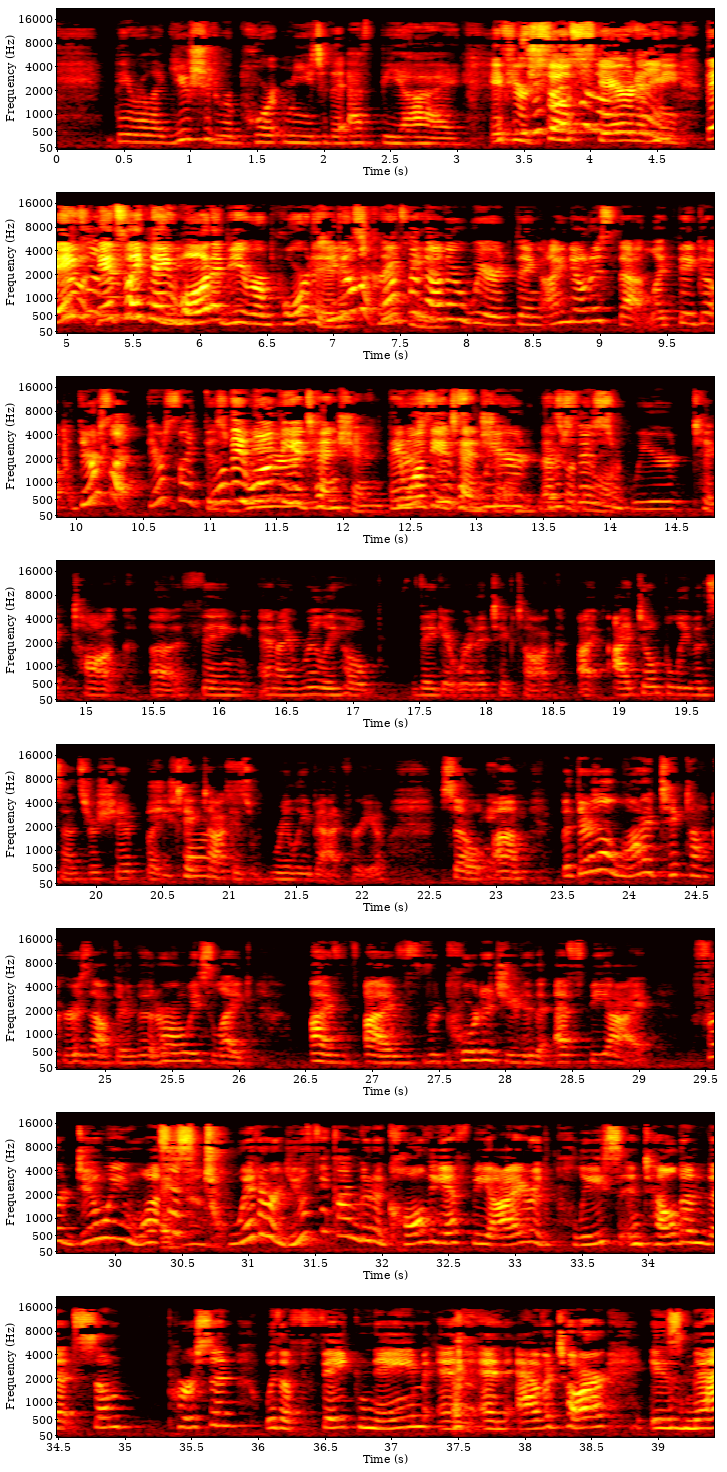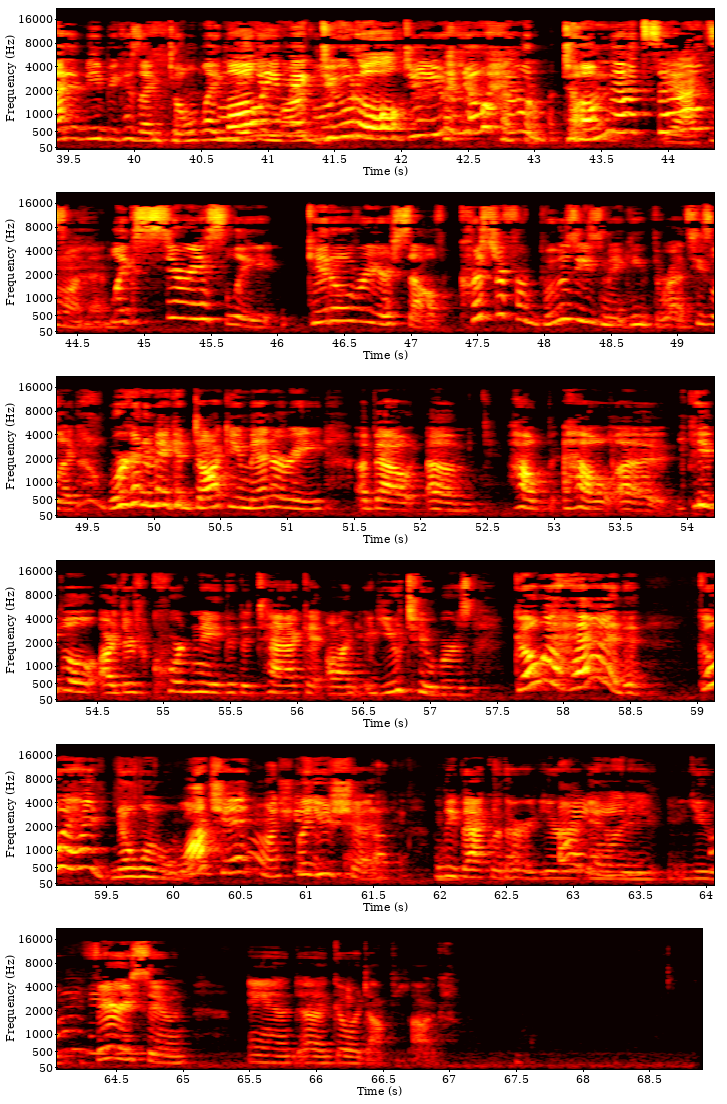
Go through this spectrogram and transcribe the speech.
they were like, you should report me to the FBI if you're See, so scared of me. They, That's it's like they want to be reported. You know, it's that's another weird thing. I noticed that. Like they go, there's like, there's like this. well, they want the attention. They want the attention. Weird, That's what they want. There's this weird TikTok uh, thing, and I really hope they get rid of TikTok. I, I don't believe in censorship, but She's TikTok is really bad for you. So, Okay. um, but there's a lot of TikTokers out there that are always like, I've I've reported you to the FBI. For doing what? This is Twitter. You think I'm gonna call the FBI or the police and tell them that some person with a fake name and, an avatar is mad at me because I don't like Molly McDoodle. Do you know how dumb that sounds? Yeah, come on then. Like seriously, get over yourself. Christopher Bouzy's making threats. He's like, we're gonna make a documentary about um, how how uh, people are there's coordinated attack on YouTubers. Go ahead, go ahead. No one will watch it, she's but you should. Okay. We'll be back with our year Bye. in review very soon, and uh, go adopt a dog.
